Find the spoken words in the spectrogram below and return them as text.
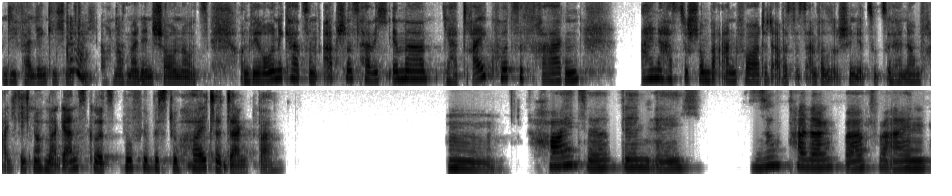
und die verlinke ich genau. natürlich auch nochmal in den Show Notes. Und Veronika, zum Abschluss habe ich immer ja drei kurze Fragen. Eine hast du schon beantwortet, aber es ist einfach so schön, dir zuzuhören. Darum frage ich dich nochmal ganz kurz, wofür bist du heute dankbar? Hm. Heute bin ich super dankbar für ein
